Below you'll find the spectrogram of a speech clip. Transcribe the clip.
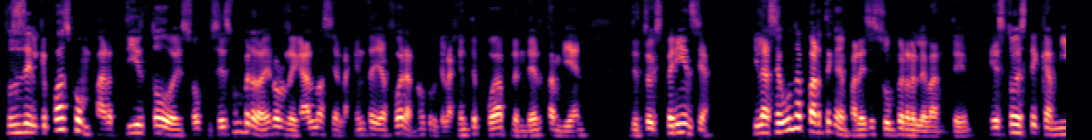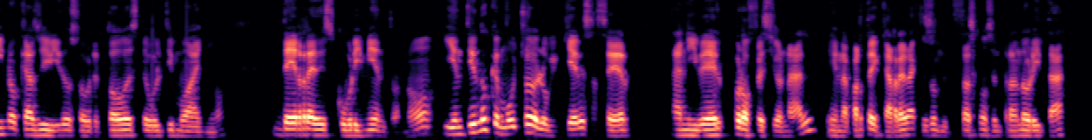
Entonces, el que puedas compartir todo eso, pues es un verdadero regalo hacia la gente allá afuera, ¿no? Porque la gente puede aprender también de tu experiencia. Y la segunda parte que me parece súper relevante es todo este camino que has vivido, sobre todo este último año, de redescubrimiento, ¿no? Y entiendo que mucho de lo que quieres hacer a nivel profesional, en la parte de carrera, que es donde te estás concentrando ahorita,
